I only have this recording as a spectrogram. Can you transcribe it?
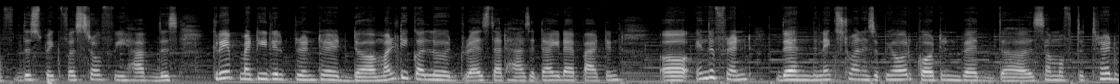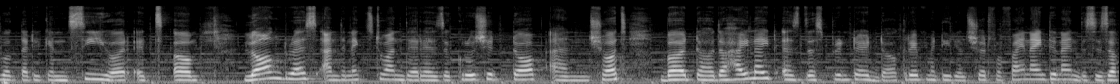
of this week. First off, we have this crepe material printed uh, multicolored dress that has a tie-dye pattern uh, in the front. Then the next one is a pure cotton with uh, some of the thread work that you can see here. It's a long dress and the next one there is a crochet top and shorts. But uh, the highlight is this printed uh, crepe material shirt for 5.99 this is a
